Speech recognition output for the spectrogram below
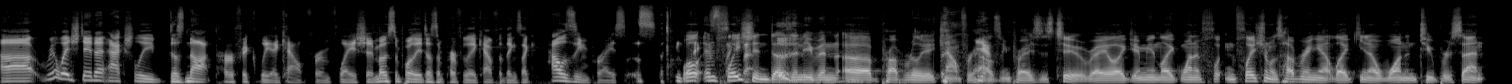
uh, real wage data actually does not perfectly account for inflation. Most importantly, it doesn't perfectly account for things like housing prices. Well, things like inflation doesn't even uh, properly account for Yeah. housing prices too, right? Like, I mean, like when infl- inflation was hovering at like you know one and two percent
